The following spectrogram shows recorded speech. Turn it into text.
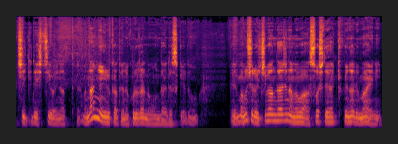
地域で必要になってくる。まあ、何人いるかというのはこれからの問題ですけれども、えー、まあ、むしろ一番大事なのは、そうした薬局になる前に、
